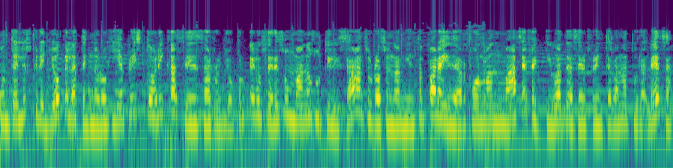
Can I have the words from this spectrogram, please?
Montelius creyó que la tecnología prehistórica se desarrolló porque los seres humanos utilizaban su razonamiento para idear formas más efectivas de hacer frente a la naturaleza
